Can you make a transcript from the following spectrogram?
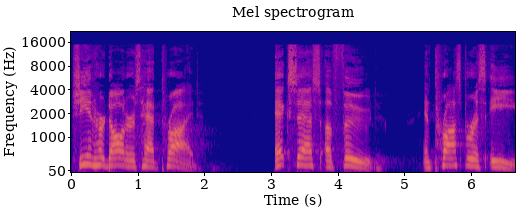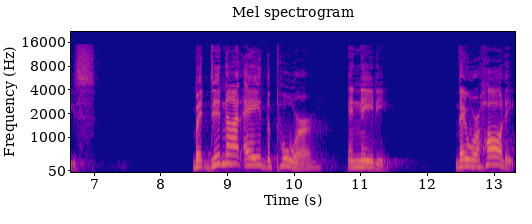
She and her daughters had pride, excess of food, and prosperous ease, but did not aid the poor and needy. They were haughty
